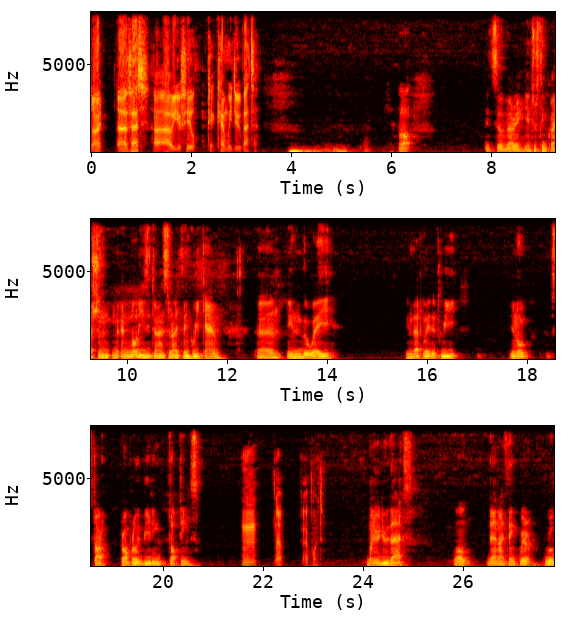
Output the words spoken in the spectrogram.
All right, uh, Ves, uh, how you feel? C- can we do better? Well, it's a very interesting question and not easy to answer. I think we can, um, in the way in that way that we, you know, start properly beating top teams. Mm, fair point. When we do that, well, then I think we're we'll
